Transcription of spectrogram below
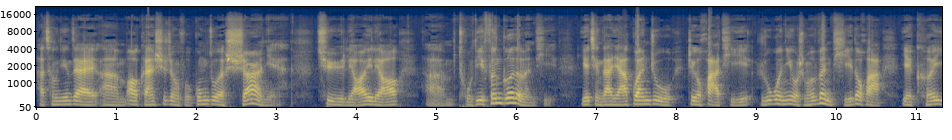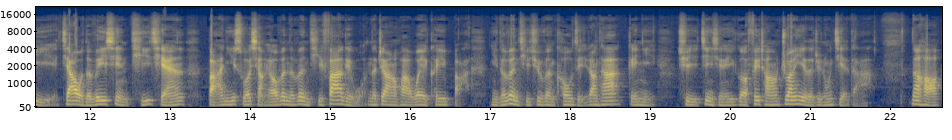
他曾经在啊奥克兰市政府工作十二年，去聊一聊啊土地分割的问题。也请大家关注这个话题。如果你有什么问题的话，也可以加我的微信，提前把你所想要问的问题发给我。那这样的话，我也可以把你的问题去问 Cozy，让他给你去进行一个非常专业的这种解答。那好，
